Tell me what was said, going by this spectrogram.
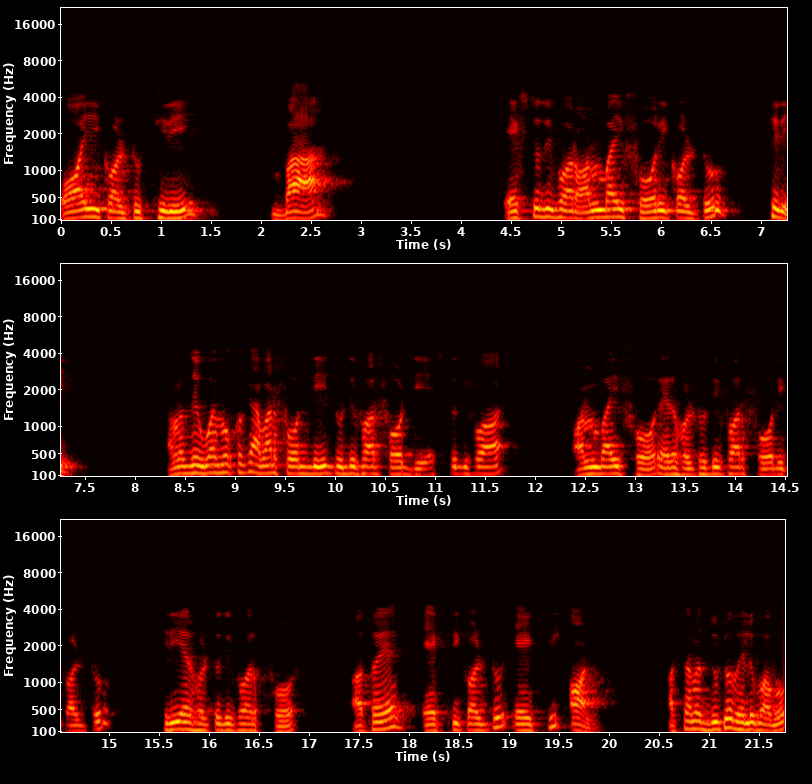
ওয়াই ইকুয়াল টু থ্রি বা x to the power one by four equal to three আমরা যদি উভয় পক্ষকে আবার ফোর দিই টু দি পাওয়ার ফোর দিই x to the power one by four এর whole to the power four equal to three এর whole to the power four অতএব x equal to eighty one অর্থাৎ আমরা দুটো ভ্যালু পাবো,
